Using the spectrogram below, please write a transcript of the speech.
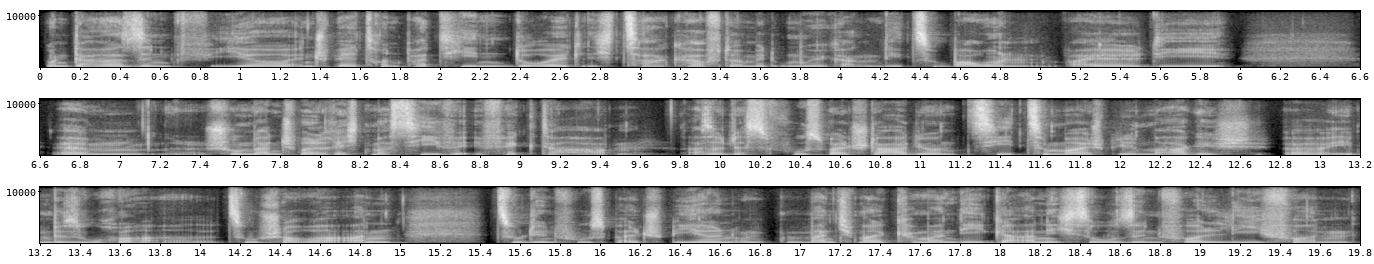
und da sind wir in späteren Partien deutlich zaghafter mit umgegangen, die zu bauen, weil die ähm, schon manchmal recht massive Effekte haben. Also das Fußballstadion zieht zum Beispiel magisch äh, eben Besucher, äh, Zuschauer an zu den Fußballspielen und manchmal kann man die gar nicht so sinnvoll liefern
